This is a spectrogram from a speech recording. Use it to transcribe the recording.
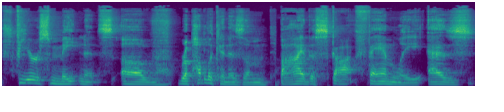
fierce maintenance of republicanism by the Scott family as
